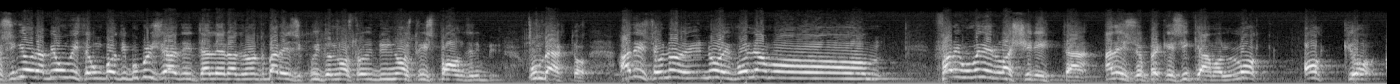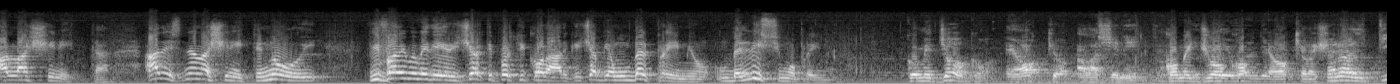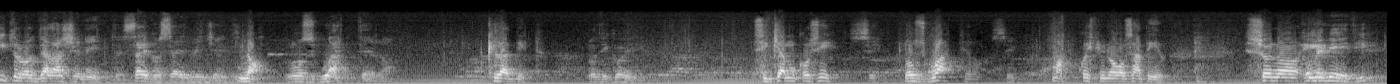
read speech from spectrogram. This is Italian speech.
Ecco signore abbiamo visto un po' di pubblicità di Teleradio Nord Baresi qui nostro, dei nostri sponsor Umberto. Adesso noi, noi vogliamo faremo vedere la scenetta. Adesso perché si chiama l'occhio alla scenetta. Adesso nella scenetta noi vi faremo vedere certi particolari che abbiamo un bel premio un bellissimo premio come gioco è occhio alla scenetta. Come gioco è occhio alla scenetta. Però il titolo della scenetta, sai cos'è Vincenzo? No. Lo sguattero. Chi l'ha detto? Lo dico io. Si chiama così? Sì. Lo sguattero? Sì. Ma questo non lo sapevo. Sono come i... vedi,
